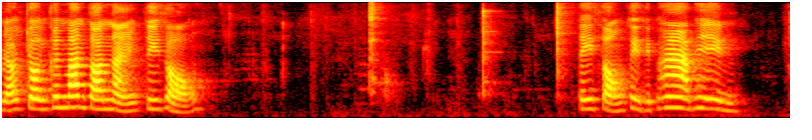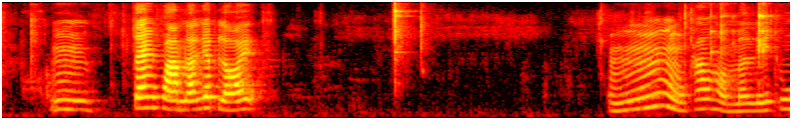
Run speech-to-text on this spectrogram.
แล้วจนขึ้นบ้านตอนไหนตีสองตีสองสี่สิบห้าพี่อินอืม แจ้งความแล้วเรียบร้อย อืม ข้าวหอมมะลิทุ่ง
